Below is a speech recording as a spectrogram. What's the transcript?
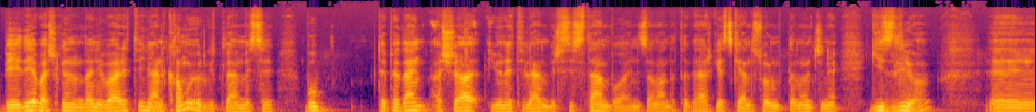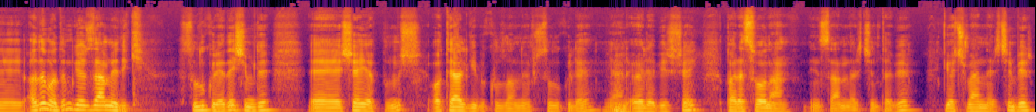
belediye başkanından ibaret değil. Yani kamu örgütlenmesi bu tepeden aşağı yönetilen bir sistem bu aynı zamanda tabii. Herkes kendi sorumluluklarının içine gizliyor. Ee, adım adım gözlemledik. Sulukule'de şimdi e, şey yapılmış, otel gibi kullanılıyormuş Sulukule. Yani Hı. öyle bir şey. Parası olan insanlar için tabii, göçmenler için bir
